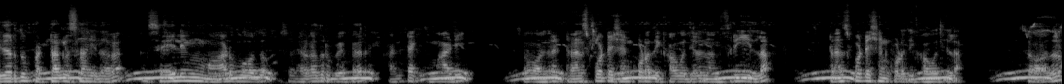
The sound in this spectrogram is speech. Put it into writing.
ಇದರದ್ದು ಪಟ್ಟಾಗಳು ಸಹ ಇದ್ದಾವೆ ಸೇಲಿಂಗ್ ಮಾಡ್ಬೋದು. ಸೊ ಯಾರಿಗಾದ್ರೂ ಬೇಕಾದ್ರೆ ಕಾಂಟ್ಯಾಕ್ಟ್ ಮಾಡಿ. ಸೊ ಅಂದರೆ ಟ್ರಾನ್ಸ್ಪೋರ್ಟೇಷನ್ ಕೊಡೋದಕ್ಕೆ ಆಗೋದಿಲ್ಲ ನಾನು ಫ್ರೀ ಇಲ್ಲ. ಟ್ರಾನ್ಸ್ಪೋರ್ಟೇಷನ್ ಕೊಡೋದಕ್ಕೆ ಆಗೋದಿಲ್ಲ ಸೊ ಆದರೂ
